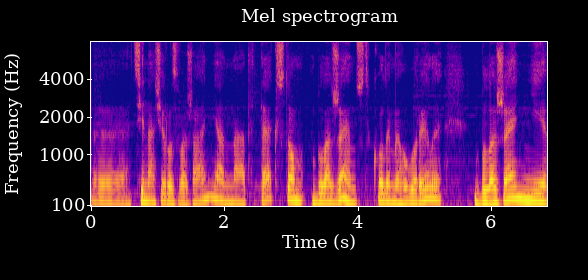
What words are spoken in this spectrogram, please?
е, ці наші розважання над текстом блаженств, коли ми говорили блаженні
